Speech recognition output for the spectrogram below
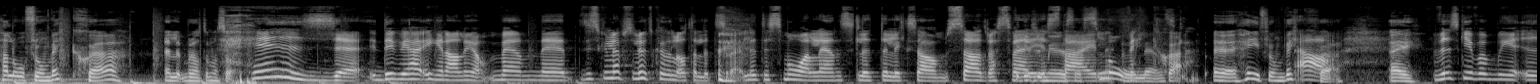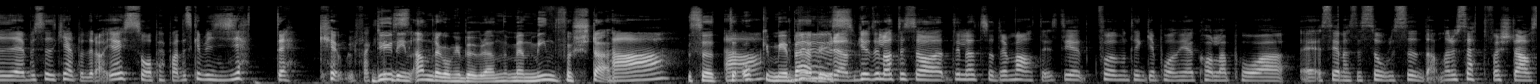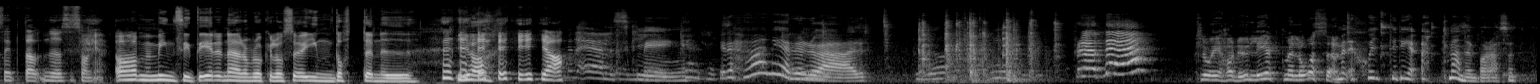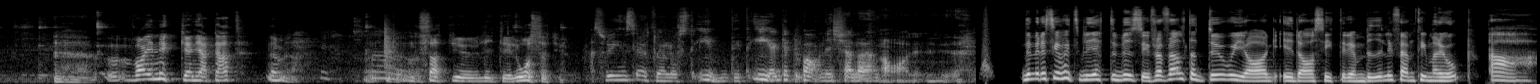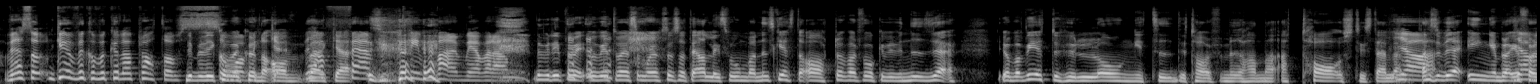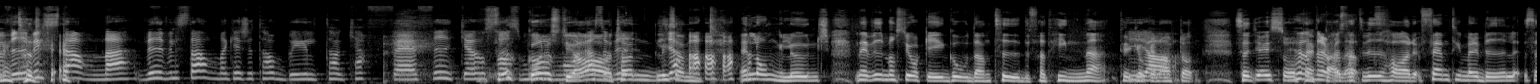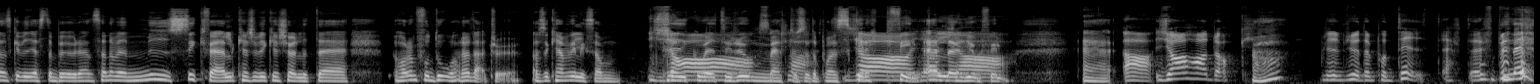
Hallå från Växjö. Eller pratar man så? Hej! Det vi har ingen aning om men eh, det skulle absolut kunna låta lite sådär. lite småländskt, lite liksom södra Sverige style. Växjö. Eh, hej från Växjö. Ja. Nej, Vi ska ju vara med i eh, Musikhjälpen idag. Jag är så peppad. Det ska bli jättekul faktiskt. det är ju din andra gång i buren, men min första. Ja. Så att, ja. Och med bebis. Buren. Gud, det låter, så, det låter så dramatiskt. Det får man tänka på när jag kollar på eh, senaste Solsidan. Har du sett första avsnittet av nya säsongen? Ja, men minns inte. Är det när de råkar låsa in dottern i... Ja. ja. Älskling, är det här nere du är? Chloe, har du lekt med låset? Men skit i det, öppna nu bara. Så... Vad är nyckeln, hjärtat? Nej, Den satt ju lite i låset ju. Alltså du inser att du har låst in ditt eget barn i källaren. Ja, det, Nej, men det ska faktiskt bli jättemysigt. Framförallt att du och jag idag sitter i en bil i fem timmar ihop. Ah, vi har så, gud, vi kommer kunna prata om Nej, men vi kommer så kunna mycket. avverka. Vi har fem timmar med varandra. Nej, men det är perfekt. Och vet du vad jag som också sa till? För hon bara, ni ska gästa 18, varför åker vi vid 9? Jag bara, vet du hur lång tid det tar för mig och Hanna att ta oss till ställen? Ja. Alltså vi har ingen bra Ja, men erfarenhet vi vill det. stanna, vi vill stanna, kanske ta en bild, ta en kaffe, fika hos oss mormor. ja, Alltså, vi- ta en, liksom, ja. en lång lunch. Nej, vi måste åka i godan tid för att hinna till klockan Ja. 18. Så att jag är så peppad 100%. att vi har fem timmar i bil, sen ska vi gästa buren, sen har vi en mysig kväll, kanske vi kan köra lite, har de Foodora där tror du? Alltså kan vi liksom take Ja, away till rummet och såklart. sätta på en skräckfilm ja, eller en julfilm? Eh, Ja, jag har dock ja. blivit bjuden på dejt efter. Nej,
